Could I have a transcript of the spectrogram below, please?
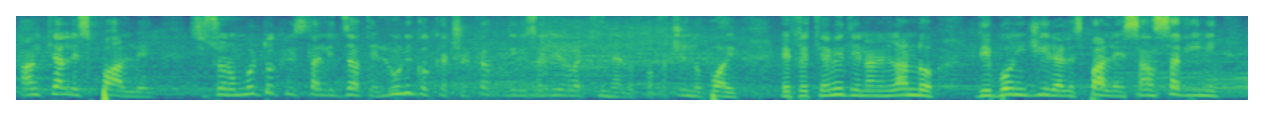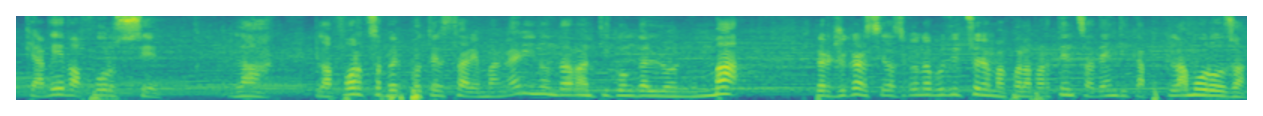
anche alle spalle si sono molto cristallizzate. L'unico che ha cercato di risalire la china lo sta facendo poi effettivamente inanellando dei buoni giri alle spalle è San Savini che aveva forse la, la forza per poter stare magari non davanti con Galloni, ma per giocarsi la seconda posizione, ma quella partenza ad handicap clamorosa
